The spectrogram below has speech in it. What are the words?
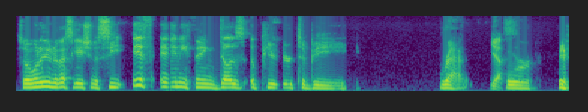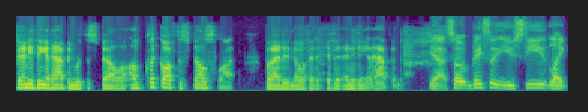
So I want to do an investigation to see if anything does appear to be rattled Yes. or If anything had happened with the spell, I'll click off the spell slot, but I didn't know if it if it, anything had happened. Yeah, so basically you see like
